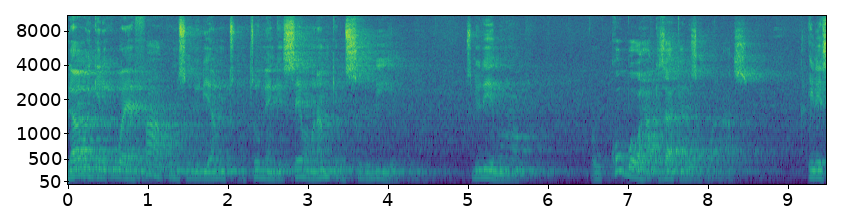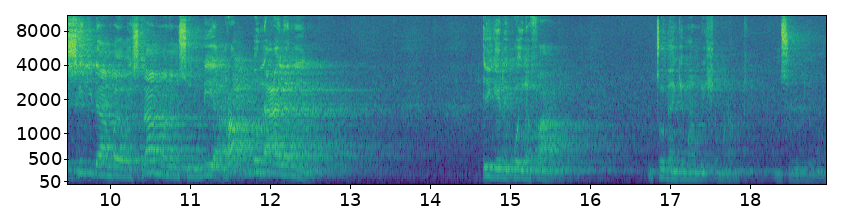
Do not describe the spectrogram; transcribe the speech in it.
lao ingelikuwa yafaa kumsujudia mtu mtume angesema mwanamke msujudie. Msujudie mume wako ukubwa wa haki zake alizokuwa nazo ile sijida ambayo waislamu wanamsujudia rabbul alamin ingelikuwa inafaa mtume angemwamrisha mwanamke amsujudie mume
